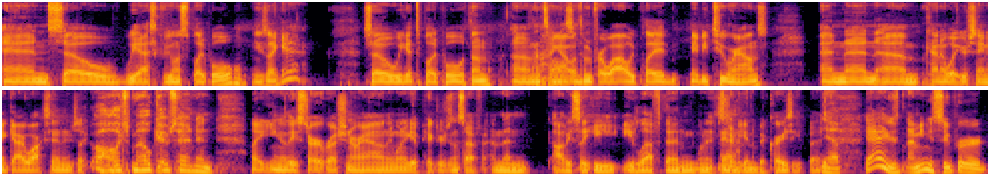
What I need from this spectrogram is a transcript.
and so we ask if he wants to play pool. He's like, yeah. So we get to play pool with him, um, hang out with him for a while. We played maybe two rounds, and then um, kind of what you're saying. A guy walks in and he's like, "Oh, it's Mel Gibson," and like you know they start rushing around. They want to get pictures and stuff, and then obviously he he left then when it started getting a bit crazy. But Yep. yeah, he I mean he's super.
